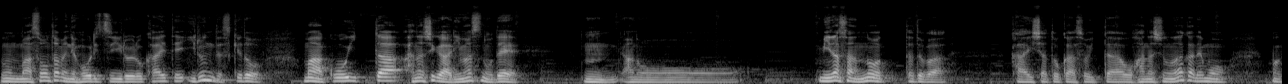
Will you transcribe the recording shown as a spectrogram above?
うんまあ、そのために法律いろいろ変えているんですけど、まあ、こういった話がありますので、うんあのー、皆さんの例えば会社とかそういったお話の中でもまあ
